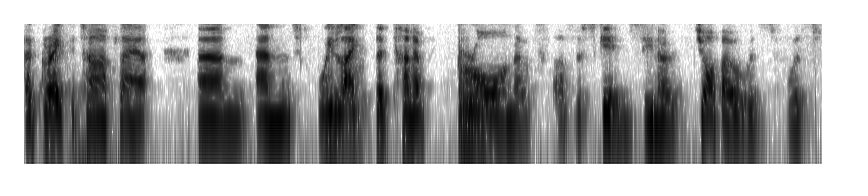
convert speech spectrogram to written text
a great guitar player, um, and we liked the kind of brawn of of the Skids. You know, Jobbo was was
